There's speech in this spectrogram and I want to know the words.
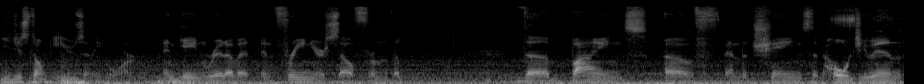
you just don't use anymore and getting rid of it and freeing yourself from the the binds of and the chains that hold you in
